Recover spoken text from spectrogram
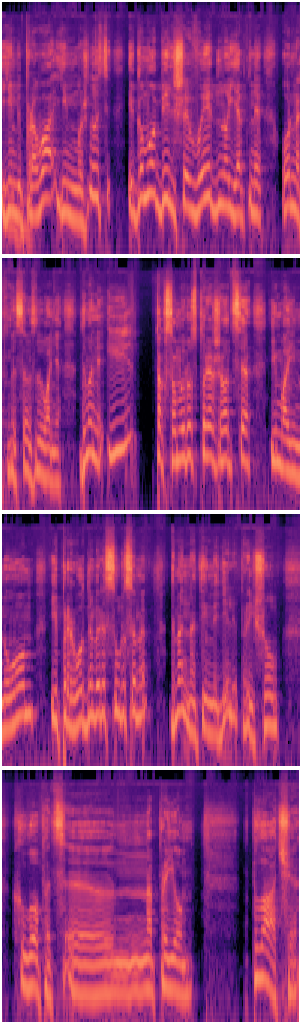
їм і права, їм і можливості. І кому більше видно, як не органах місцевого самоврядування. До мене і так само розпоряджатися і майном, і природними ресурсами. До мене на тій неділі прийшов хлопець е, на прийом. Плаче,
